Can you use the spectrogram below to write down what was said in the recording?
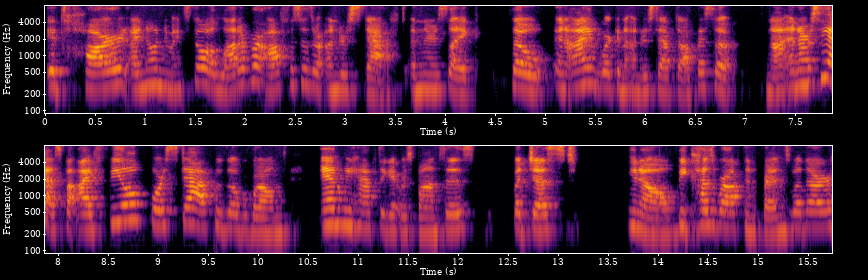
it's hard. I know in New Mexico, a lot of our offices are understaffed and there's like, so, and I work in an understaffed office, so not NRCS, but I feel for staff who's overwhelmed and we have to get responses, but just you know, because we're often friends with our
